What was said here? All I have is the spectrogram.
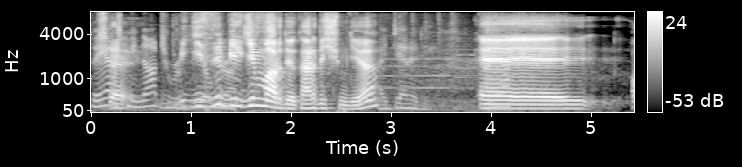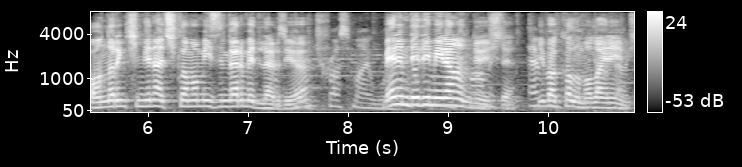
They İşte asked me not to bir reveal gizli their bilgim var diyor kardeşim diyor. identity. Ee, onların kimliğini açıklamama izin vermediler diyor. Benim dediğime inanın diyor işte. Bir bakalım olay neymiş.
